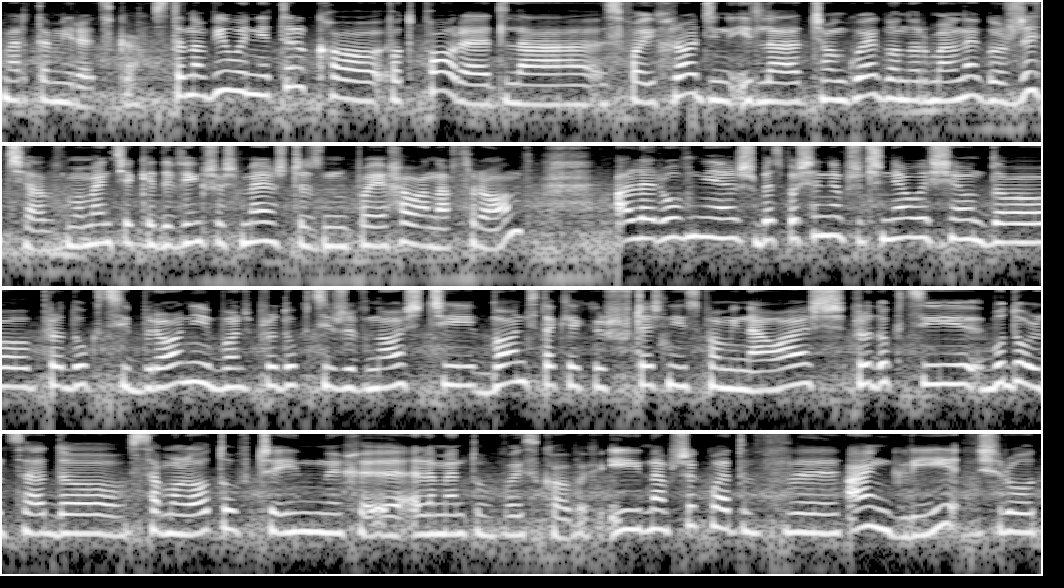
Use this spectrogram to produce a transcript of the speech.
Marta Mirecka. Stanowiły nie tylko podporę dla dla swoich rodzin i dla ciągłego, normalnego życia w momencie, kiedy większość mężczyzn pojechała na front, ale również bezpośrednio przyczyniały się do produkcji broni bądź produkcji żywności, bądź tak jak już wcześniej wspominałaś, produkcji budulca do samolotów czy innych e, elementów wojskowych. I na przykład w Anglii wśród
